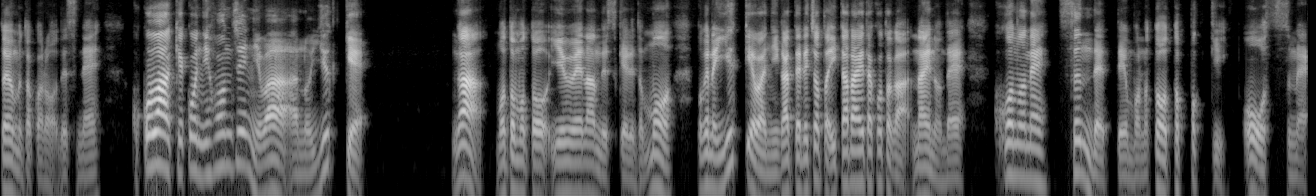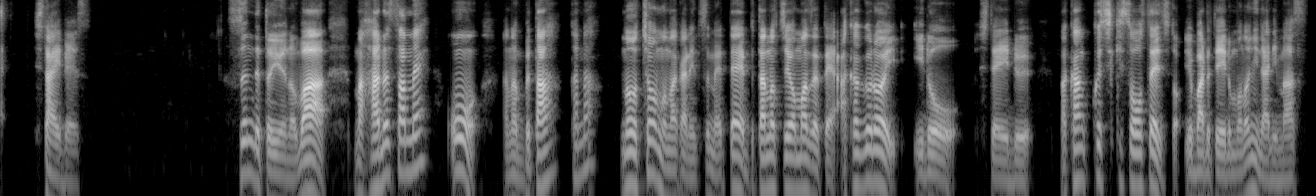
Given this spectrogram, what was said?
読むところですね。ここは結構日本人には、あの、ユッケがもともと有名なんですけれども、僕ね、ユッケは苦手でちょっといただいたことがないので、ここのね、スンデっていうものとトッポッキをおすすめしたいです。スンデというのは、まあ、春雨を、あの、豚かな？の腸の中に詰めて、豚の血を混ぜて赤黒い色をしている、まあ、韓国式ソーセージと呼ばれているものになります。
